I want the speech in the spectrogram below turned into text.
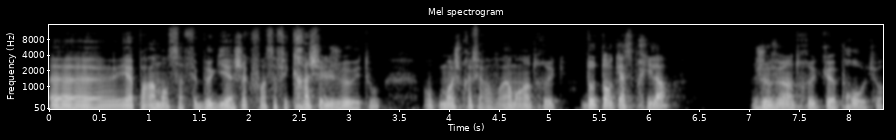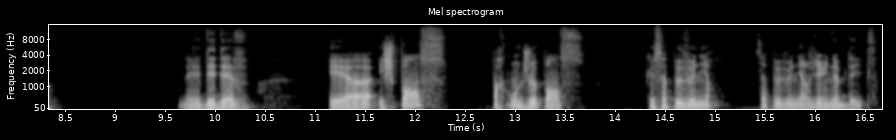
Euh, et apparemment ça fait bugger à chaque fois, ça fait cracher le jeu et tout. Donc moi je préfère vraiment un truc, d'autant qu'à ce prix-là, je veux un truc euh, pro, tu vois. Des, des devs. Euh, et je pense, par contre je pense que ça peut venir. Ça peut venir via une update.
